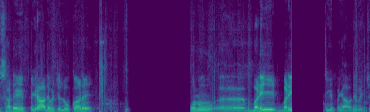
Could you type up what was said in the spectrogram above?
ਸਾਡੇ ਪੰਜਾਬ ਦੇ ਵਿੱਚ ਲੋਕਾਂ ਨੇ ਉਹਨੂੰ ਅਹ, ਬੜੀ ਬੜੀ ਦਿੱਤੀ ਹੈ ਪੰਜਾਬ ਦੇ ਵਿੱਚ।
